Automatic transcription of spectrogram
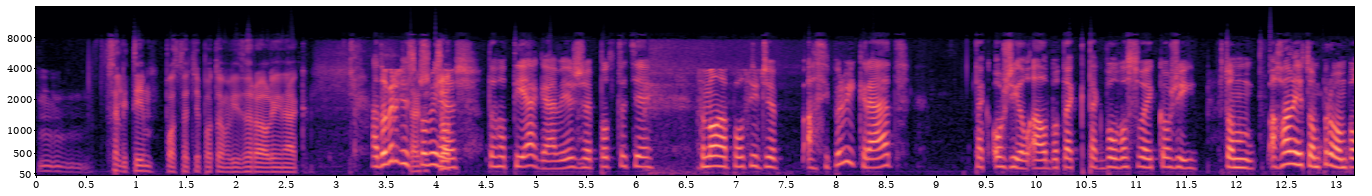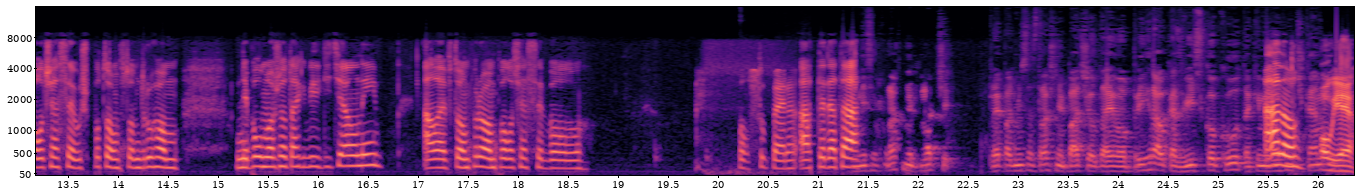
mm, celý tým v podstate potom vyzeral inak. A dobre, že takže spomínaš čo... toho Tiaga, vieš, že v podstate som mala pocit, že asi prvýkrát tak ožil, alebo tak, tak bol vo svojej koži. V tom, a hlavne v tom prvom polčase, už potom v tom druhom nebol možno tak viditeľný, ale v tom prvom polčase bol bol super. A teda tá... Mne sa strašne páči, Prepaď, mi sa strašne páčil tá jeho prihrávka z výskoku, takými Áno. Oh yeah.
